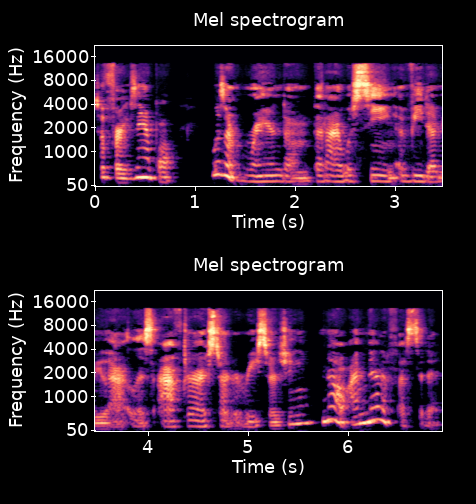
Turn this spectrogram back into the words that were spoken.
So, for example, it wasn't random that I was seeing a VW Atlas after I started researching. No, I manifested it.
